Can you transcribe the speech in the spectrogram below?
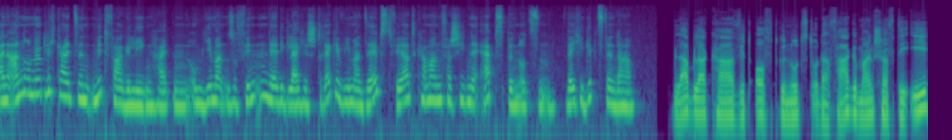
Eine andere Möglichkeit sind Mitfahrgelegenheiten. Um jemanden zu finden, der die gleiche Strecke wie man selbst fährt, kann man verschiedene Apps benutzen. Welche gibt's denn da? BlaBlaCar wird oft genutzt oder Fahrgemeinschaft.de.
